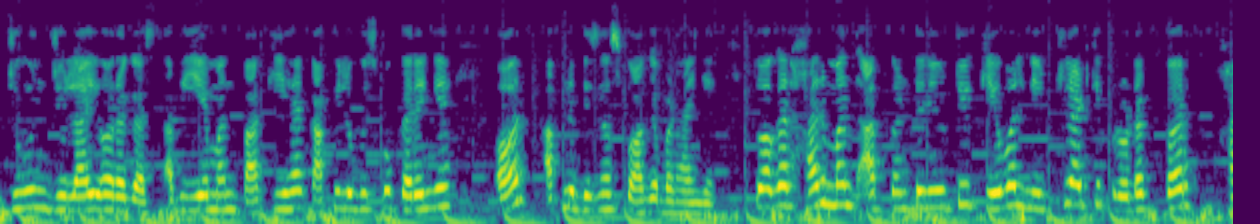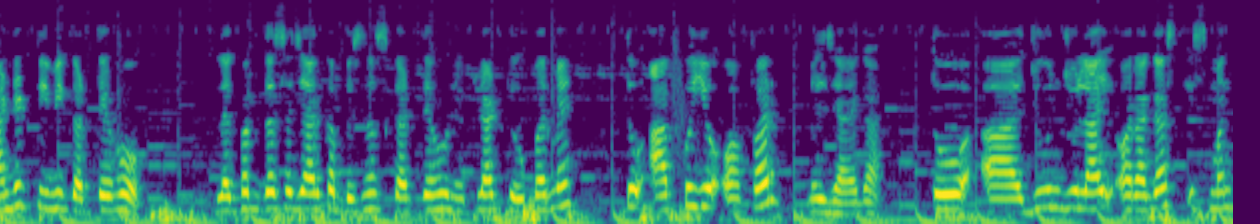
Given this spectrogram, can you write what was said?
जून जुलाई और अगस्त अभी ये मंथ बाकी है काफ़ी लोग इसको करेंगे और अपने बिज़नेस को आगे बढ़ाएँगे। तो अगर हर मंथ आप कंटिन्यूटी केवल न्यूट्रीलाइट के प्रोडक्ट पर हंड्रेड पीवी करते हो लगभग दस हज़ार का बिज़नेस करते हो न्यूट्रीलाइट के ऊपर में तो आपको ये ऑफ़र मिल जाएगा। तो जून, जुलाई और अगस्त इस मंथ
